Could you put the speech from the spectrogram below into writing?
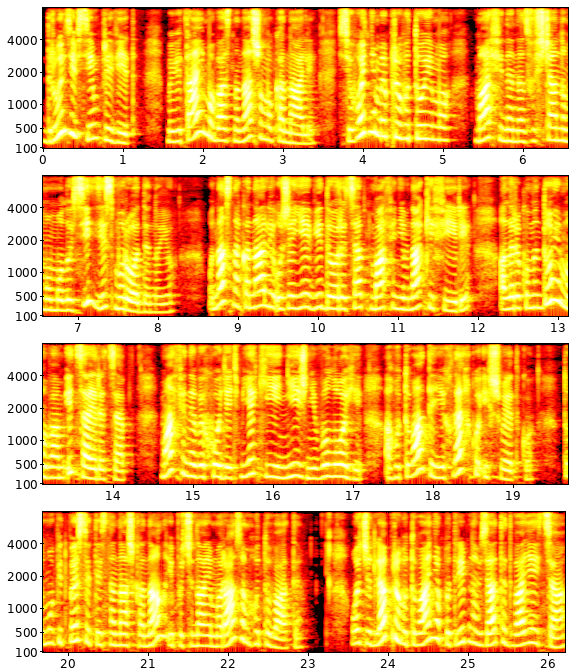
Друзі, всім привіт! Ми вітаємо вас на нашому каналі. Сьогодні ми приготуємо мафіни на згущеному молоці зі смородиною. У нас на каналі вже є відеорецепт мафінів на кефірі, але рекомендуємо вам і цей рецепт. Мафіни виходять м'які, ніжні, вологі, а готувати їх легко і швидко. Тому підписуйтесь на наш канал і починаємо разом готувати. Отже, для приготування потрібно взяти 2 яйця,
